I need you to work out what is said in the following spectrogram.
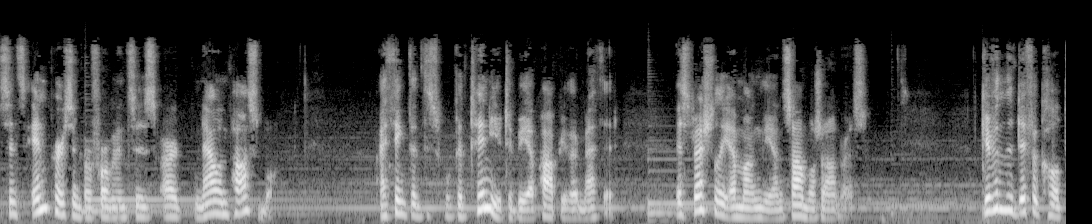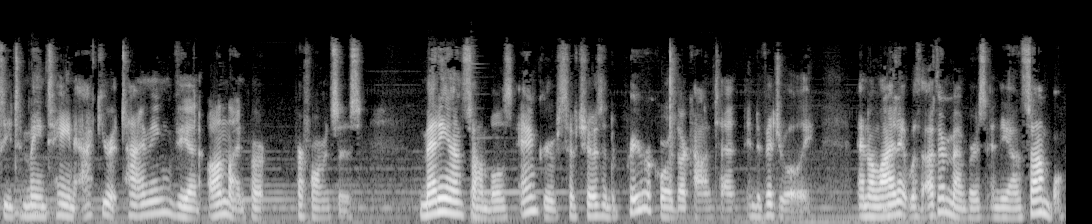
since in person performances are now impossible. I think that this will continue to be a popular method, especially among the ensemble genres. Given the difficulty to maintain accurate timing via online per- performances, many ensembles and groups have chosen to pre record their content individually and align it with other members in the ensemble,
